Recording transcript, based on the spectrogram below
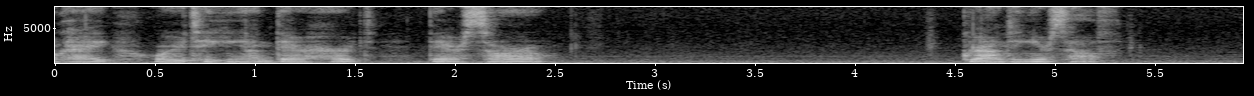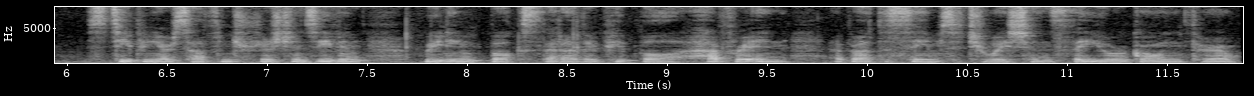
Okay? Or you're taking on their hurt, their sorrow. Grounding yourself, steeping yourself in traditions, even reading books that other people have written about the same situations that you are going through.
